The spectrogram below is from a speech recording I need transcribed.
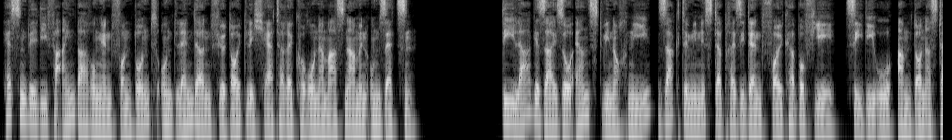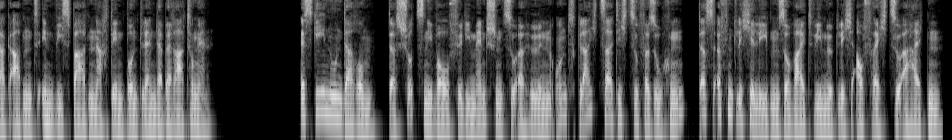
Hessen will die Vereinbarungen von Bund und Ländern für deutlich härtere Corona-Maßnahmen umsetzen. Die Lage sei so ernst wie noch nie, sagte Ministerpräsident Volker Bouffier, CDU, am Donnerstagabend in Wiesbaden nach den Bund-Länder-Beratungen. Es gehe nun darum, das Schutzniveau für die Menschen zu erhöhen und gleichzeitig zu versuchen, das öffentliche Leben so weit wie möglich aufrecht zu erhalten.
